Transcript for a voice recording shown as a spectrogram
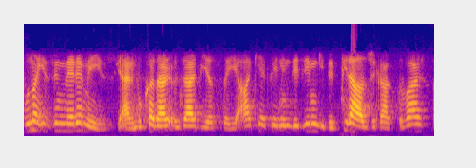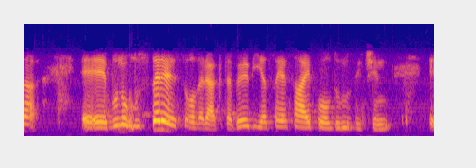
buna izin veremeyiz. Yani bu kadar özel bir yasayı AKP'nin dediğim gibi birazcık aklı varsa e, bunu uluslararası olarak da böyle bir yasaya sahip olduğumuz için e,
